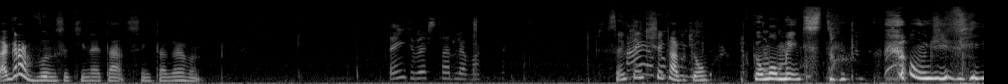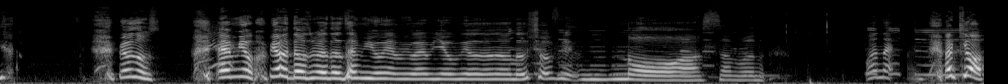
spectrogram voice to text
Tá gravando isso aqui, né? Tá, sim, tá gravando. Tem que ver se tá levando. Sempre tem Ai, que checar, porque, o, confundindo. porque o momento está onde vira. Meu Deus! É mil! Meu Deus, meu Deus, é mil, é mil, é mil, meu, não, não, não, deixa eu ver. Nossa, mano. Mano, é- aqui, ó,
